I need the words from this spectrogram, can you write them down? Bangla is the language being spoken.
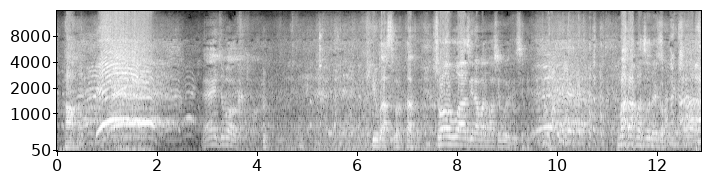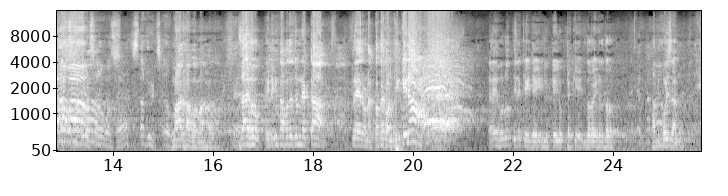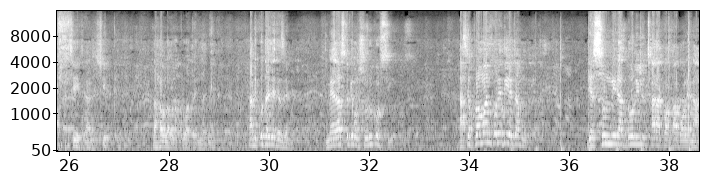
এই যুবক ওয়াজ করতাম সব ওয়াজির আমার পাশে বই দিছে। মারা বছর মার হাবা মার হাবা যাই হোক এটা কিন্তু আমাদের জন্য একটা প্রেরণা। কথা কন ঠিক না এই হলুদ এটা কে এটা এই লোকটা কে? ধরো এটা ধরো। আপনি কই যান। আপনি কোথায় যেতেছেন মেরাজ তো কেবল শুরু করছি। আজকে প্রমাণ করে দিয়ে যাব। যে সুন্নিরা দলিল ছাড়া কথা বলে না।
